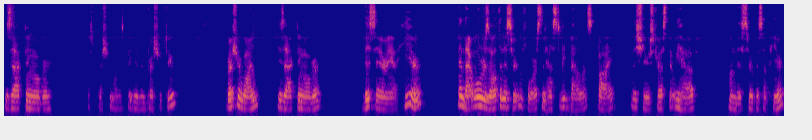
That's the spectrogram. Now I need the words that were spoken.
is acting over, this pressure 1 is bigger than pressure 2, pressure 1 is acting over this area here, and that will result in a certain force that has to be balanced by the shear stress that we have on this surface up here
